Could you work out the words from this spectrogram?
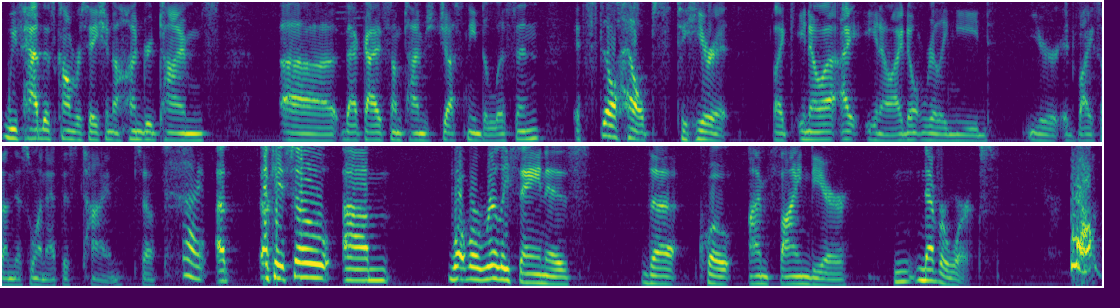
we've had this conversation a hundred times, uh, that guys sometimes just need to listen. It still helps to hear it. Like, you know, I, you know, I don't really need your advice on this one at this time. So, Right. uh, okay, so um, what we're really saying is the quote "I'm fine, dear" n- never works. Well,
